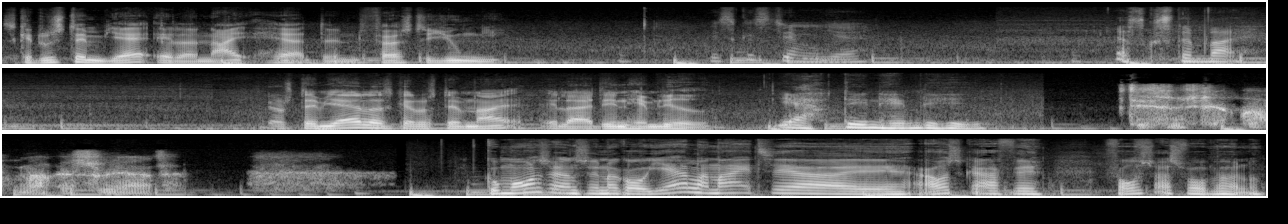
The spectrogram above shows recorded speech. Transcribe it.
Skal du stemme ja eller nej her den 1. juni? Jeg skal stemme ja. Jeg skal stemme nej. Skal du stemme ja, eller skal du stemme nej? Eller er det en hemmelighed? Ja, det er en hemmelighed. Det synes jeg godt nok er svært. Godmorgen, Søren Søndergaard. Ja eller nej til at øh, afskaffe forsvarsforbeholdet?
